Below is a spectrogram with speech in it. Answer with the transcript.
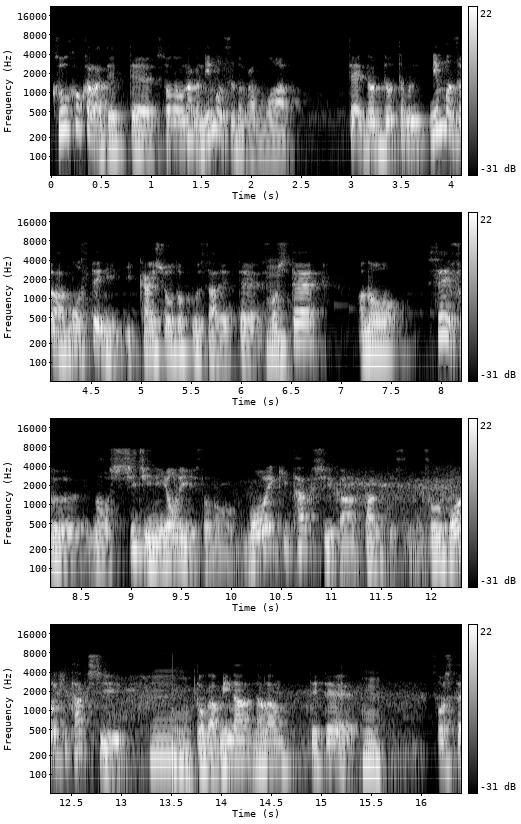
空港から出てそのなんか荷物とかもらってでも荷物はもうすでに1回消毒されて、うん、そしてあの政府の指示によりその貿易タクシーがあったんですね。その貿易タクシーとかみんな並んでて、うん、そして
